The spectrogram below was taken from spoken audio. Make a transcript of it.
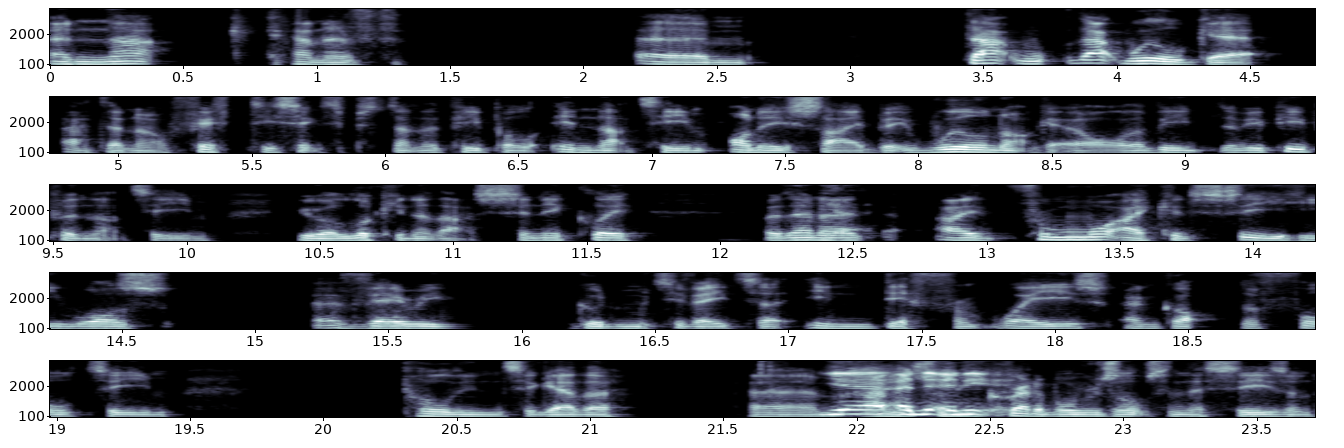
And that kind of um that that will get I don't know 50 60 percent of the people in that team on his side, but it will not get all. There'll be there'll be people in that team who are looking at that cynically. But then I, I from what I could see, he was a very good motivator in different ways and got the full team pulling together. Um, Yeah, and, and- and he- incredible results in this season.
